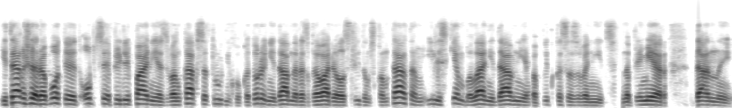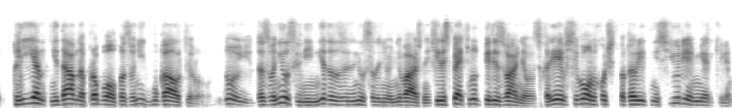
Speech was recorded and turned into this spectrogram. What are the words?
И также работает опция прилипания звонка к сотруднику, который недавно разговаривал с лидом с контактом или с кем была недавняя попытка созвониться. Например, данный клиент недавно пробовал позвонить бухгалтеру ну, дозвонился или не дозвонился до него, неважно, и через пять минут перезванивать. Скорее всего, он хочет поговорить не с Юрием Меркелем,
